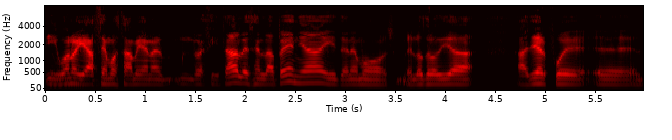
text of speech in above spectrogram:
y bueno, y hacemos también recitales en la peña y tenemos el otro día, ayer fue eh,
